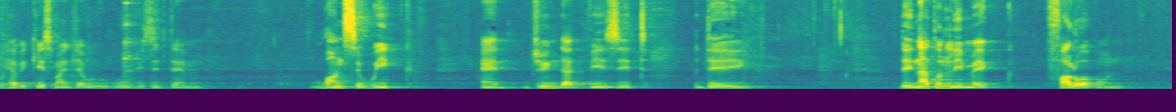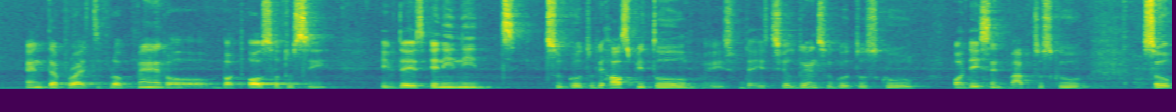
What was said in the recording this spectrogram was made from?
we have a case manager who will visit them once a week, and during that visit, they, they not only make follow up on enterprise development, or, but also to see if there is any need to go to the hospital, if is children to go to school, or they sent back to school. So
